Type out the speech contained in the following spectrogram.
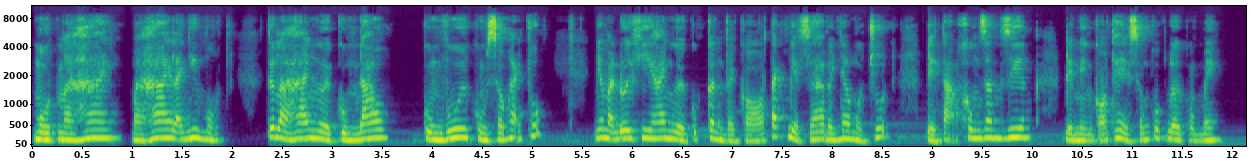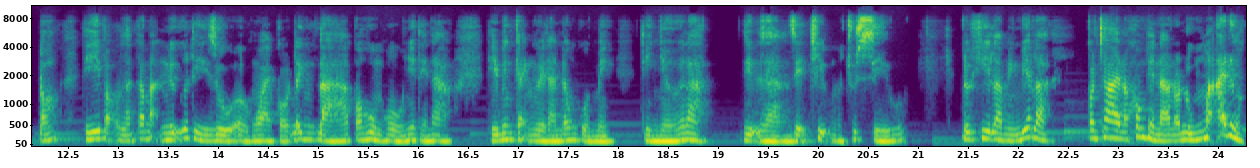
một mà hai mà hai lại như một. Tức là hai người cùng đau cùng vui, cùng sống hạnh phúc. Nhưng mà đôi khi hai người cũng cần phải có tách biệt ra với nhau một chút để tạo không gian riêng, để mình có thể sống cuộc đời của mình. Đó, thì hy vọng là các bạn nữ thì dù ở ngoài có đinh đá, có hùng hổ như thế nào, thì bên cạnh người đàn ông của mình thì nhớ là dịu dàng, dễ chịu một chút xíu. Đôi khi là mình biết là con trai nó không thể nào nó đúng mãi được.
